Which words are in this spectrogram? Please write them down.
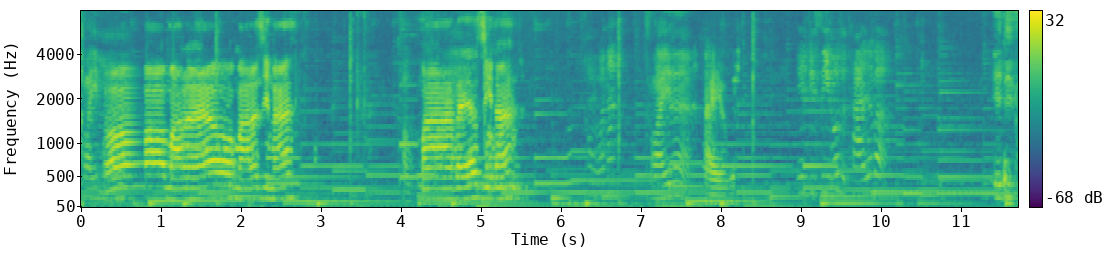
ใครอ๋อมาแล้วมาแล้วสินะมาแล้วสินะใครวะนั่นใครน่ะ ใคร ADC เขาสุดท้ายหรือเปล่า ADC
